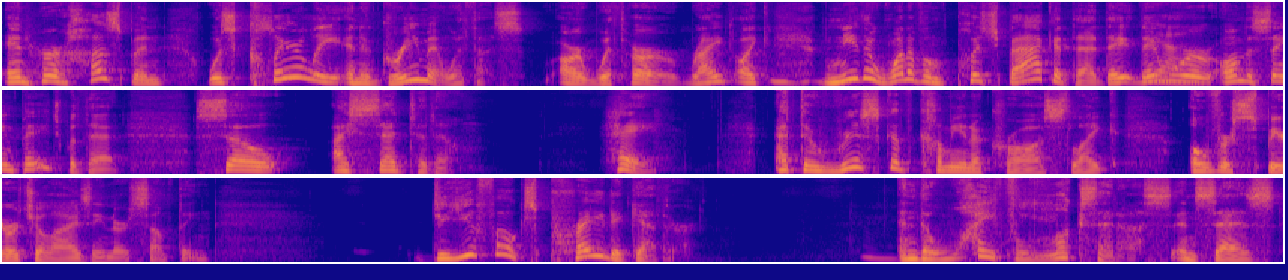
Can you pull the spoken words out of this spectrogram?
And her husband was clearly in agreement with us or with her, right? Like mm-hmm. neither one of them pushed back at that. They they Yeah. were on the same page with that. So I said to them, "Hey, at the risk of coming across like over spiritualizing or something, do you folks pray together?" Hmm. And the wife looks at us and says,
